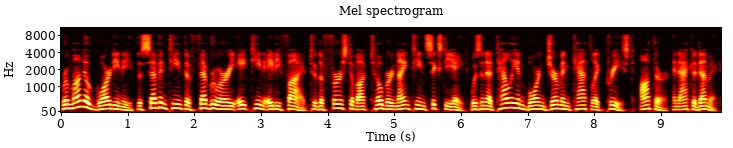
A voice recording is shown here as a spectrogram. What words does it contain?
Romano Guardini, the 17th of February 1885 to the 1st of October 1968, was an Italian-born German Catholic priest, author, and academic.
